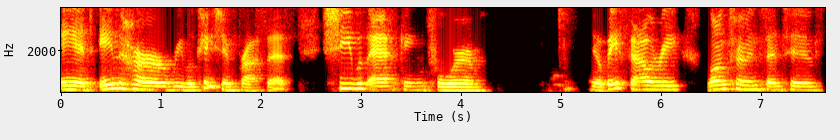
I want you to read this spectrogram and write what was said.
And in her relocation process, she was asking for you know base salary, long-term incentives,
